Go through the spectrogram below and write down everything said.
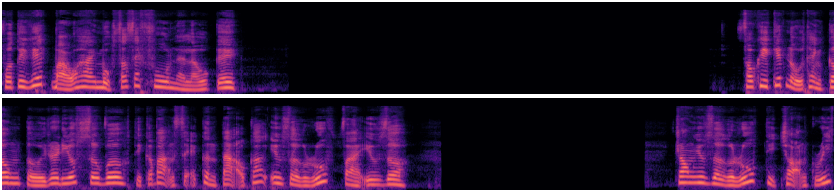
FortiGate báo hai mục successful này là ok. Sau khi kết nối thành công tới Radius Server thì các bạn sẽ cần tạo các user group và user. Trong user group thì chọn grid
